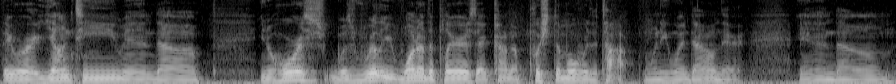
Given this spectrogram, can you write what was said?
they were a young team, and uh, you know Horace was really one of the players that kind of pushed them over the top when he went down there, and um,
